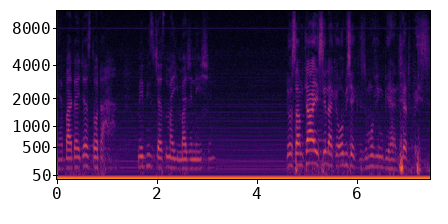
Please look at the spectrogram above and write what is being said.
here, but I just thought, ah, maybe it's just my imagination. Though sometimes you see like an object is moving behind that place.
